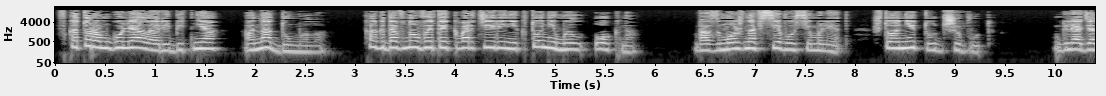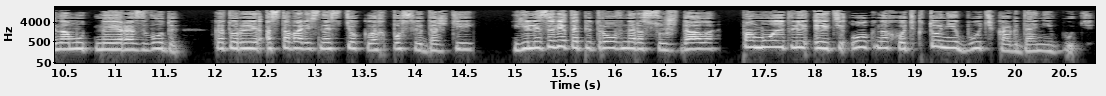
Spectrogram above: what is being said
в котором гуляла ребятня, она думала, как давно в этой квартире никто не мыл окна. Возможно, все восемь лет, что они тут живут. Глядя на мутные разводы, которые оставались на стеклах после дождей, Елизавета Петровна рассуждала, помоет ли эти окна хоть кто-нибудь когда-нибудь.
